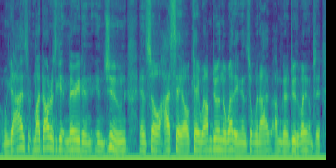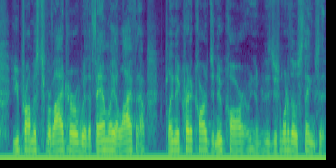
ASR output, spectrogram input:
When guys, my daughter's getting married in, in June, and so I say, okay, well, I'm doing the wedding, and so when I, I'm going to do the wedding, I'm saying, you promise to provide her with a family, a life, plenty of credit cards, a new car. You know, it's just one of those things that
